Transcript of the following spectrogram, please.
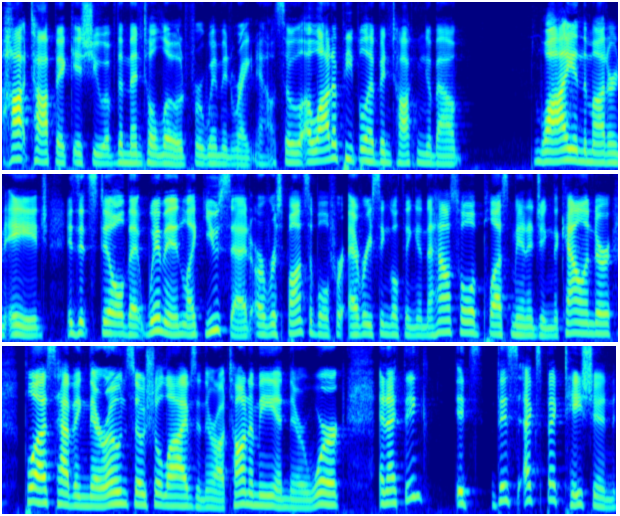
hot topic issue of the mental load for women right now. So a lot of people have been talking about why in the modern age is it still that women like you said are responsible for every single thing in the household plus managing the calendar plus having their own social lives and their autonomy and their work and i think it's this expectation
